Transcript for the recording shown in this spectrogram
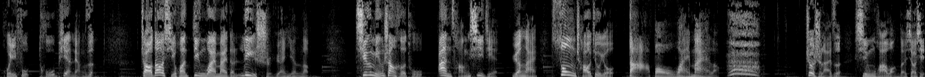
回复“图片”两个字，找到喜欢订外卖的历史原因了。《清明上河图》暗藏细节，原来宋朝就有打包外卖了。这是来自新华网的消息。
